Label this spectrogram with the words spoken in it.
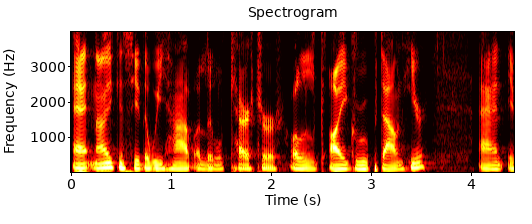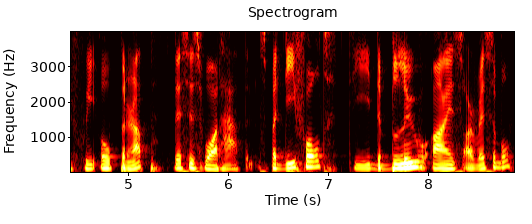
And now you can see that we have a little character a little eye group down here. And if we open it up, this is what happens. By default, the, the blue eyes are visible.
